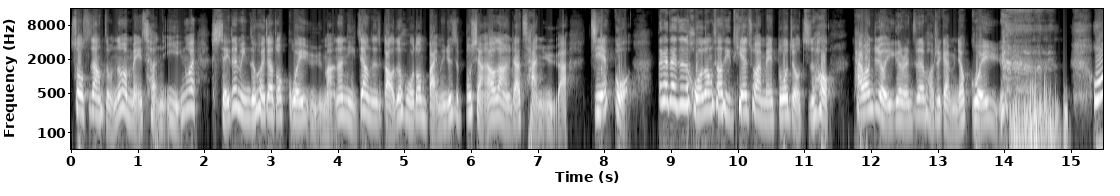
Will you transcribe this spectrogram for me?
寿司郎怎么那么没诚意？因为谁的名字会叫做鲑鱼嘛？那你这样子搞这活动，摆明就是不想要让人家参与啊。结果大概在这次活动消息贴出来没多久之后，台湾就有一个人真的跑去改名叫鲑鱼。我忘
